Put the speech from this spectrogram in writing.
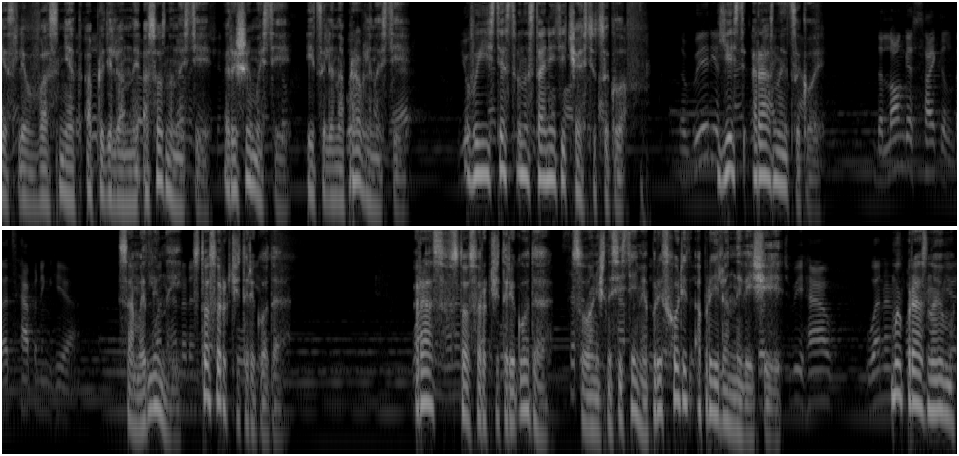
Если в вас нет определенной осознанности, решимости и целенаправленности, вы, естественно, станете частью циклов. Есть разные циклы. Самый длинный — 144 года. Раз в 144 года в Солнечной системе происходят определенные вещи. Мы празднуем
